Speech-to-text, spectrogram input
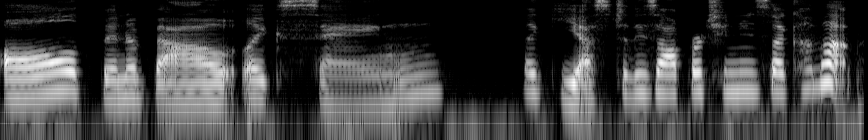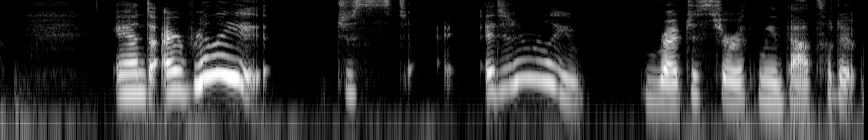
all been about like saying like yes to these opportunities that come up. And I really just I didn't really register with me that's what it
